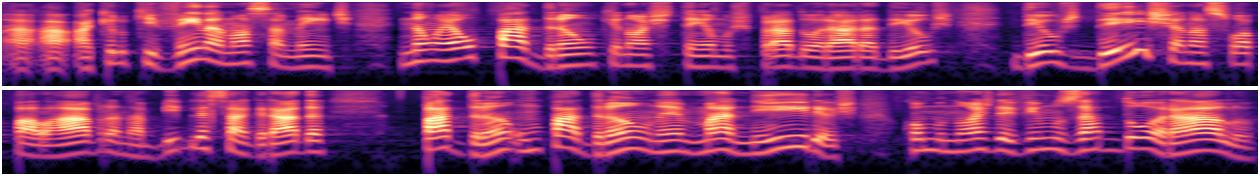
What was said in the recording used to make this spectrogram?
a, a, aquilo que vem na nossa mente não é o padrão que nós temos para adorar a Deus. Deus deixa na sua palavra, na Bíblia Sagrada, padrão, um padrão, né, maneiras como nós devemos adorá-lo.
